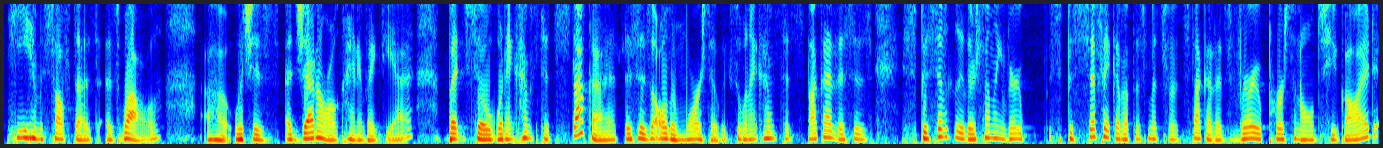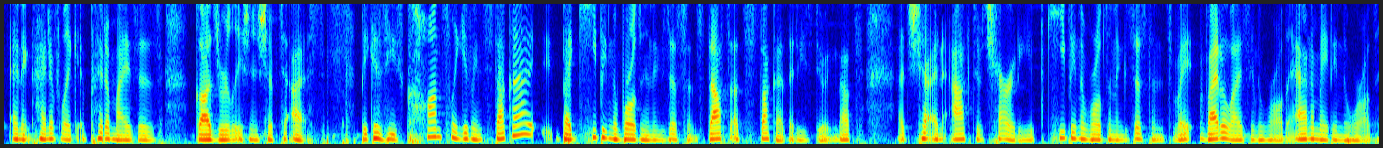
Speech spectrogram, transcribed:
He Himself does as well, uh, which is a general kind of idea. But so when it comes to tzedakah, this is all the more so because when it comes to tzedakah, this is specifically, there's something very specific about this mitzvah of tzedakah that's very personal to God and it kind of like epitomizes God's relationship to us because He's constantly giving tzedakah by keeping the world in existence. That's a tzedakah that He's doing. That's cha- an act of charity, keeping the world in existence vitalizing the world, animating the world.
